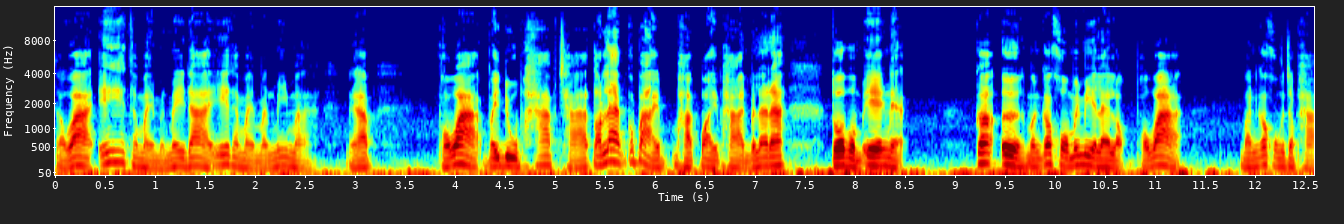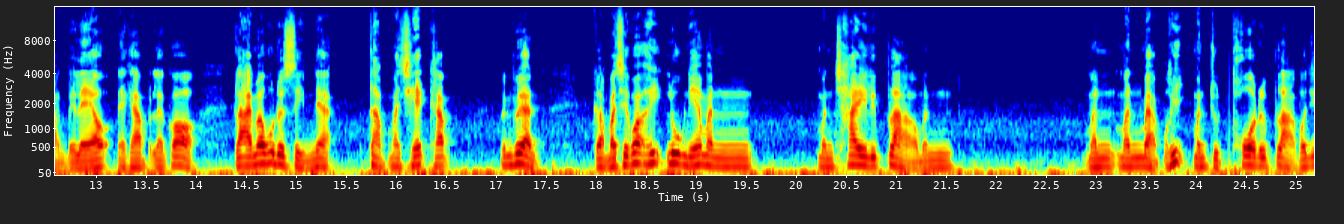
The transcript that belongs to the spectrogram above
แต่ว่าเอ๊ะทำไมมันไม่ได้เอ๊ะทำไมมันไม่มานะครับ เพราะว่าไปดูภาพช้า ตอนแรกก็ป่ายผ่านปล่อยผ่านไปแล้วนะ ตัวผมเองเนี่ย ก็เออ มันก็คงไม่มีอะไรหรอก เพราะว่ามันก็คงจะผ่านไปแล้วนะครับ แล้วก็กลายมาผู้ตัดสินเนี่ยกลับมาเช็คครับ เพื่อนๆ กลับมาเช็คว่าเฮ้ยลูกนี้มันมันใช่หรือเปล่า มันมันมันแบบเฮ้ยมันจุดโทษหรือเปล่า เพราะจ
